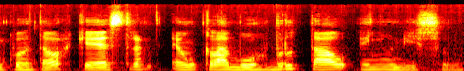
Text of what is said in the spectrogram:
Enquanto a orquestra é um clamor brutal em uníssono.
